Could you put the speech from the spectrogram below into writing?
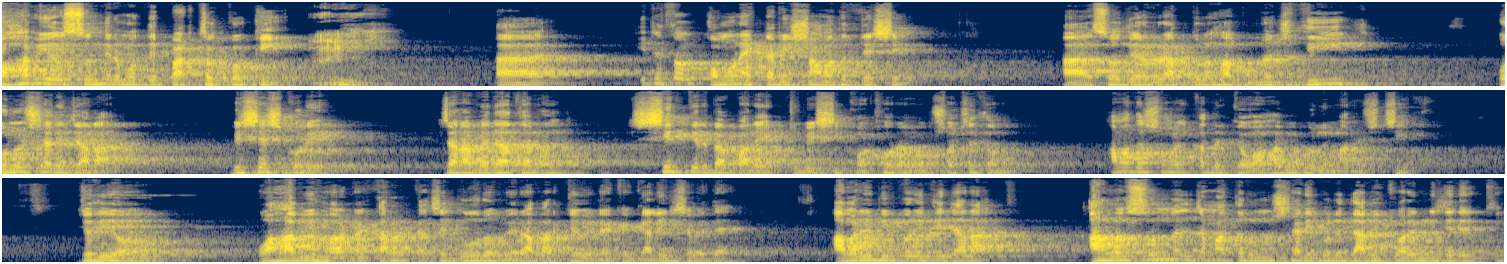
ওহাবি ও সুন্নির মধ্যে পার্থক্য কি? এটা তো কমন একটা বিষয় আমাদের দেশে। সৌদি আরবের আব্দুল হাব নজদির অনুসারী যারা, বিশেষ করে যারা বেদাত এবং শিল্পের ব্যাপারে একটু বেশি কঠোর এবং সচেতন, আমাদের সময় তাদেরকে ওহাবি বলে মানুষ চিনে। যদিও ওহাবি হওয়াটা কারোর কাছে গৌরবের, আবার কেউ এটাকে গালি হিসেবে দেয়। আবার এর বিপরীতে যারা আহলসুন্নাল জামাতের অনুসারী বলে দাবি করেন নিজেদেরকে,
